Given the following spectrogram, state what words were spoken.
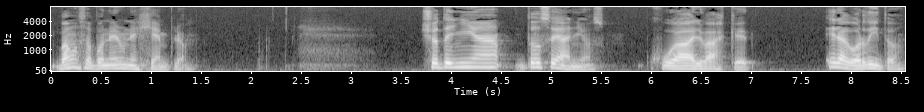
Vamos a poner un ejemplo. Yo tenía 12 años, jugaba al básquet. Era gordito,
